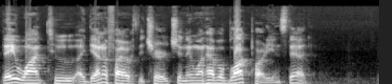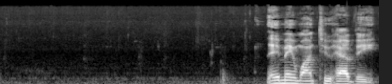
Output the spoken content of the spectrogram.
They want to identify with the church and they want to have a block party instead. They may want to have the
